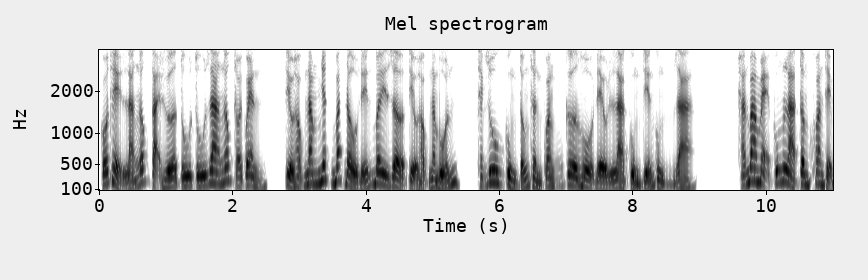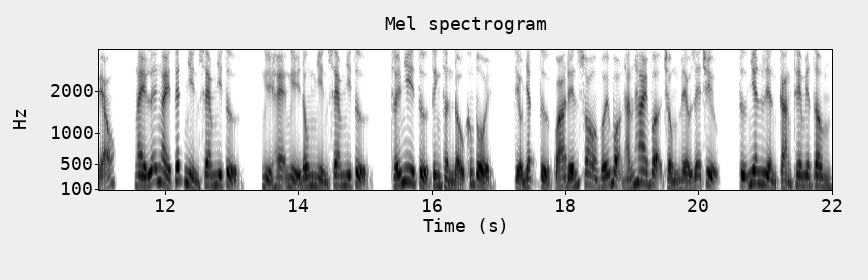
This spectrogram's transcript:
có thể là ngốc tại hứa tú tú ra ngốc thói quen, tiểu học năm nhất bắt đầu đến bây giờ tiểu học năm 4, Thạch Du cùng Tống Thần Quang cơ hồ đều là cùng tiến cùng ra. Hắn ba mẹ cũng là tâm khoan thể béo, ngày lễ ngày Tết nhìn xem nhi tử, nghỉ hè nghỉ đông nhìn xem nhi tử, thấy nhi tử tinh thần đầu không tồi, tiểu nhật tử quá đến so với bọn hắn hai vợ chồng đều dễ chịu, tự nhiên liền càng thêm yên tâm,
